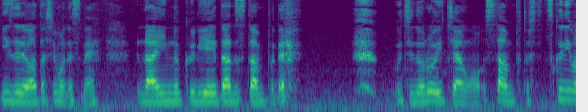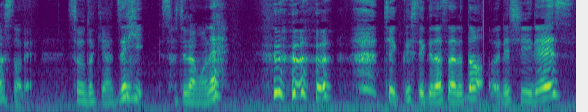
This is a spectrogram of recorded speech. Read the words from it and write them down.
いずれ私もですね、LINE のクリエイターズスタンプで うちのロイちゃんをスタンプとして作りますので、その時はぜひそちらもね チェックしてくださると嬉しいです。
